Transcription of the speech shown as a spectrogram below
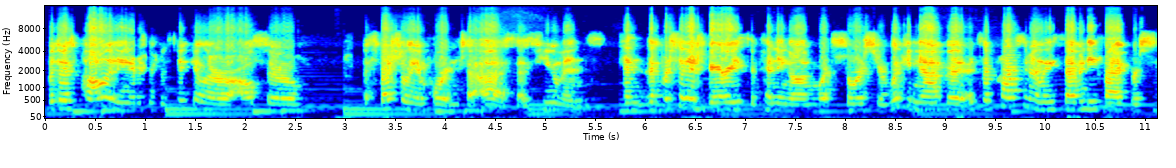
But those pollinators in particular are also especially important to us as humans. And the percentage varies depending on what source you're looking at, but it's approximately 75%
